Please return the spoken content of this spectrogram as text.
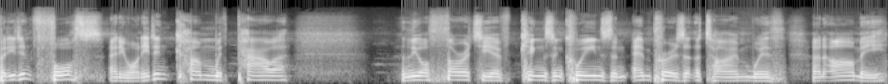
But he didn't force anyone, he didn't come with power and the authority of kings and queens and emperors at the time with an army.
